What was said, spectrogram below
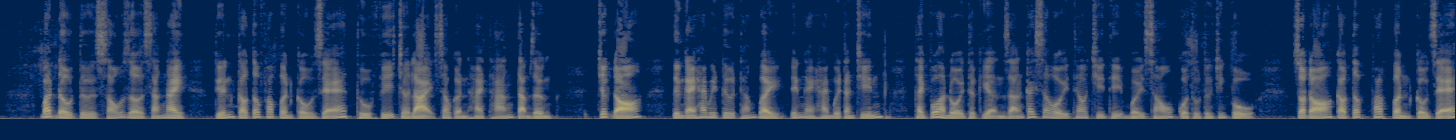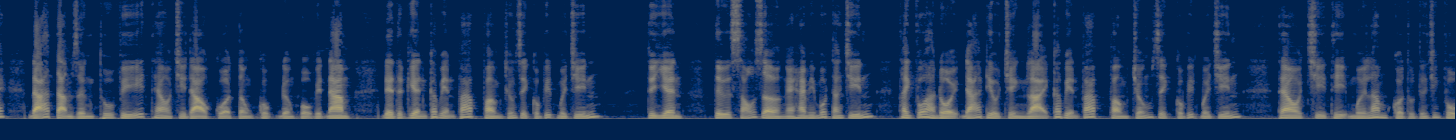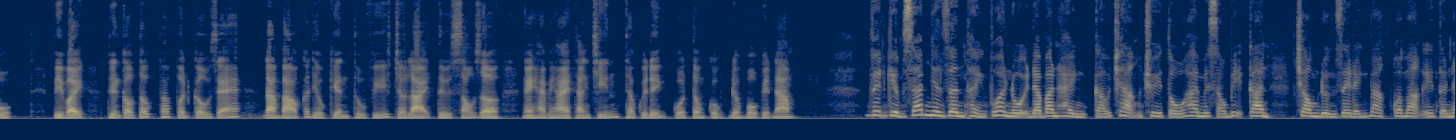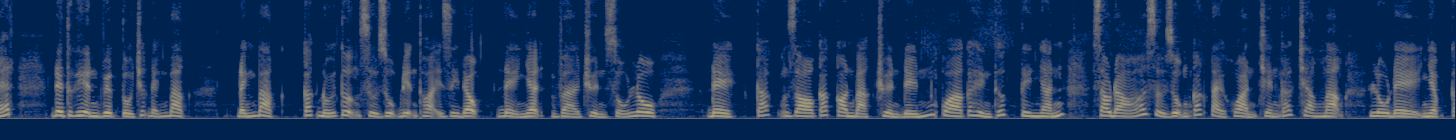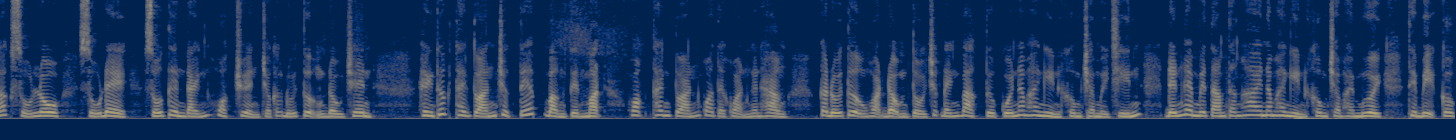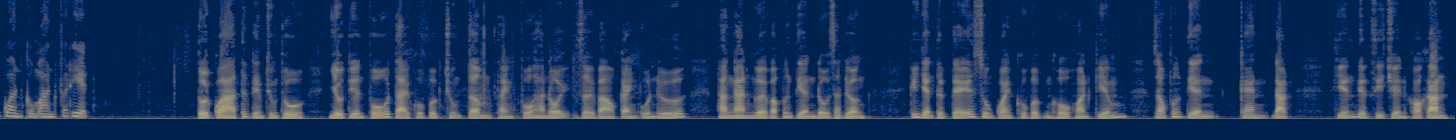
Bắt đầu từ 6 giờ sáng nay, tuyến cao tốc Pháp Vân Cầu Rẽ thu phí trở lại sau gần 2 tháng tạm dừng. Trước đó, từ ngày 24 tháng 7 đến ngày 20 tháng 9, thành phố Hà Nội thực hiện giãn cách xã hội theo chỉ thị 16 của Thủ tướng Chính phủ. Do đó, cao tốc Pháp Vân Cầu Rẽ đã tạm dừng thu phí theo chỉ đạo của Tổng cục Đường bộ Việt Nam để thực hiện các biện pháp phòng chống dịch COVID-19. Tuy nhiên, từ 6 giờ ngày 21 tháng 9, thành phố Hà Nội đã điều chỉnh lại các biện pháp phòng chống dịch COVID-19 theo chỉ thị 15 của Thủ tướng Chính phủ. Vì vậy, tuyến cao tốc Pháp Vân Cầu Rẽ đảm bảo các điều kiện thu phí trở lại từ 6 giờ ngày 22 tháng 9 theo quy định của Tổng cục Đường bộ Việt Nam. Viện Kiểm sát Nhân dân thành phố Hà Nội đã ban hành cáo trạng truy tố 26 bị can trong đường dây đánh bạc qua mạng Internet để thực hiện việc tổ chức đánh bạc. Đánh bạc, các đối tượng sử dụng điện thoại di động để nhận và chuyển số lô đề các do các con bạc chuyển đến qua các hình thức tin nhắn, sau đó sử dụng các tài khoản trên các trang mạng lô đề nhập các số lô, số đề, số tiền đánh hoặc chuyển cho các đối tượng đầu trên. Hình thức thanh toán trực tiếp bằng tiền mặt hoặc thanh toán qua tài khoản ngân hàng. Các đối tượng hoạt động tổ chức đánh bạc từ cuối năm 2019 đến ngày 18 tháng 2 năm 2020 thì bị cơ quan công an phát hiện. Tối qua tức đêm Trung thu, nhiều tuyến phố tại khu vực trung tâm thành phố Hà Nội rơi vào cảnh ùn ứ, hàng ngàn người và phương tiện đổ ra đường. Ghi nhận thực tế xung quanh khu vực Hồ Hoàn Kiếm, dòng phương tiện Ken đặc khiến việc di chuyển khó khăn.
